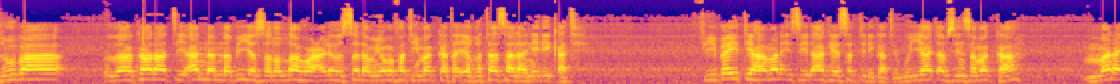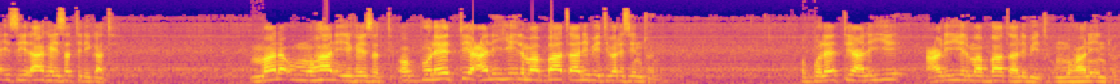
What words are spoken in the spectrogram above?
duuba ذكرت أن النبي صلى الله عليه وسلم يوم فتح مكة اغتسل ندقت في بيتها من إسيدا كيست دقت وياج أبسنس مكة من إسيدا كيست دقت من أمهاني كيست. أبوليتي علي المبات ألبيت برسنتون. أبوليتي علي علي المبات ألبيت أمهاني إنتون.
